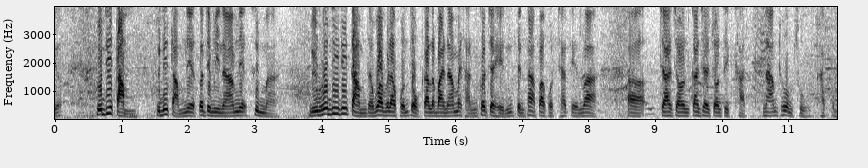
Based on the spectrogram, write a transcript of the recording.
เยอะพื้นที่ต่ำพื้นที่ต่ำเนี่ยก็จะมีน้ำเนี่ยขึ้นมา หรือพื้นที่ที่ต่ำแต่ว่าเวลาฝนตกการระบายน้ำไม่ทัน ก็จะเห็นเป็นภาพปรากฏชัดเจนว่าจราจรการจราจรติดขัดน้ำท่วมสูงครับผม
